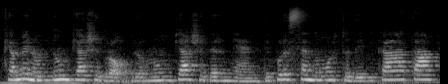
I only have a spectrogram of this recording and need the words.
che a me non, non piace proprio, non piace per niente, pur essendo molto delicata,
